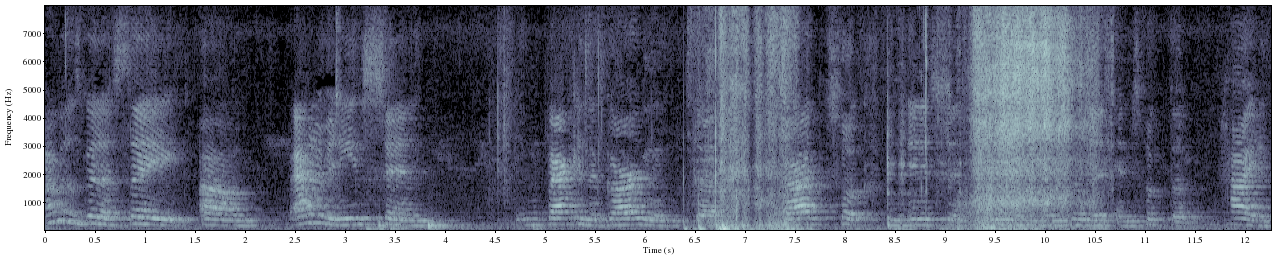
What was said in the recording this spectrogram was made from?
I was gonna say, um, Adam and Eve sinned back in the garden, the, God took an innocent and killed it and took the hide and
